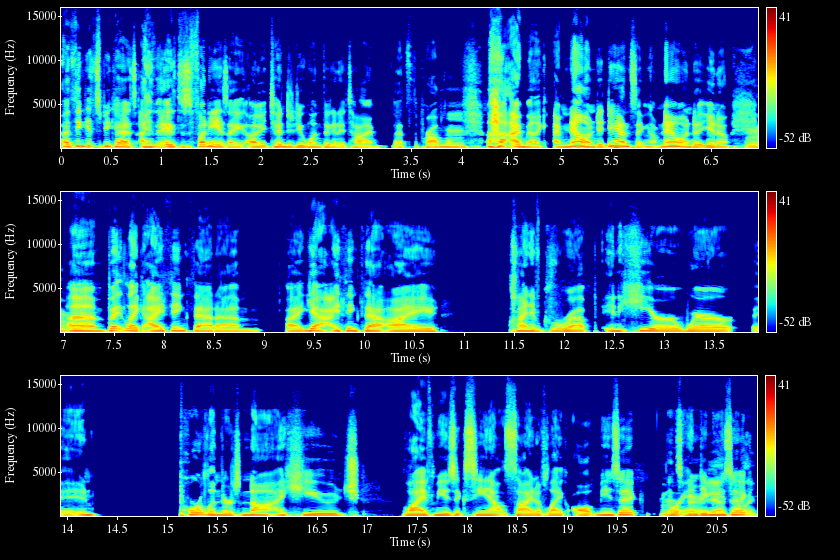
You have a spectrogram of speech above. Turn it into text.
I think it's because I, it's funny is I, I tend to do one thing at a time. That's the problem. Mm-hmm. I'm like I'm now into dancing. I'm now into you know. Mhm. Um, but like I think that um, uh, yeah, I think that I kind of grew up in here where in Portland there's not a huge live music scene outside of like alt music or That's fair, indie yeah, music totally.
